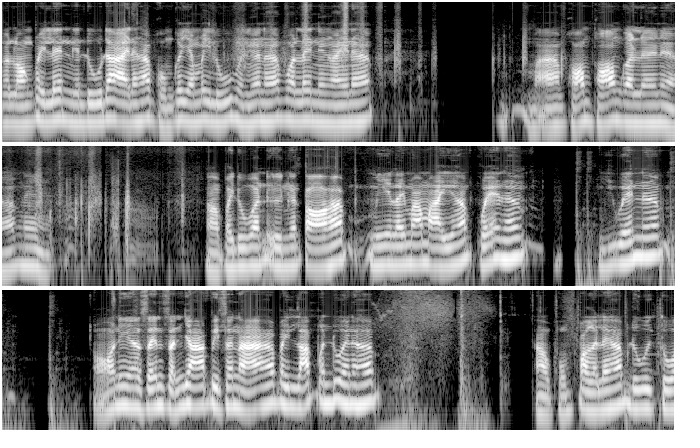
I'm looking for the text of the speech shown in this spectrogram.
ก็ลองไปเล่นกันดูได้นะครับ ผมก็ยังไม่รู้เหมือนกันนะครับว่าเล่นยังไงนะครับ มาพร้อมๆกันเลยเนี่ยครับนี่เอาไปดูวันอื่นกันต่อครับ มีอะไรมาใหม่ครับเควสครับอีเวนต์นะครับอ๋อนี่เซ็นสัญญาปริศนาครับไปรับกันด้วยนะครับเอาผมเปิดเลยครับ ดูอีกตัว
